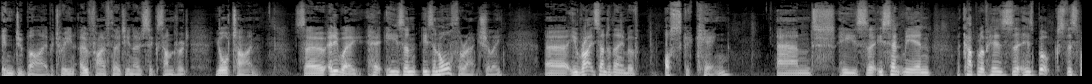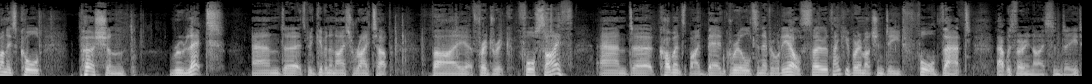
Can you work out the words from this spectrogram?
in Dubai between 0530 and 0600 your time. So anyway, he's an he's an author actually. Uh, he writes under the name of Oscar King, and he's uh, he sent me in a couple of his uh, his books. This one is called Persian Roulette, and uh, it's been given a nice write up by uh, Frederick Forsyth and uh, comments by Bear Grylls and everybody else. So thank you very much indeed for that. That was very nice indeed.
